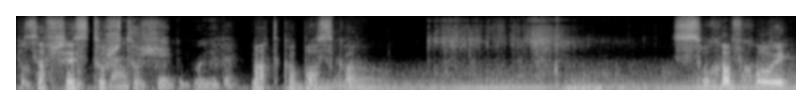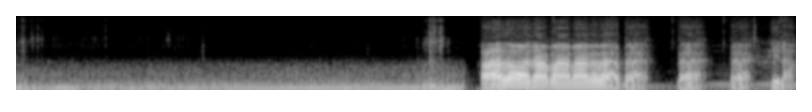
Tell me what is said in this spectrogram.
Bo zawsze jest tuż, tuż. Matko Bosko. Sucho w chuj. A dobra, be, be, be, be, be, be, chwila.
